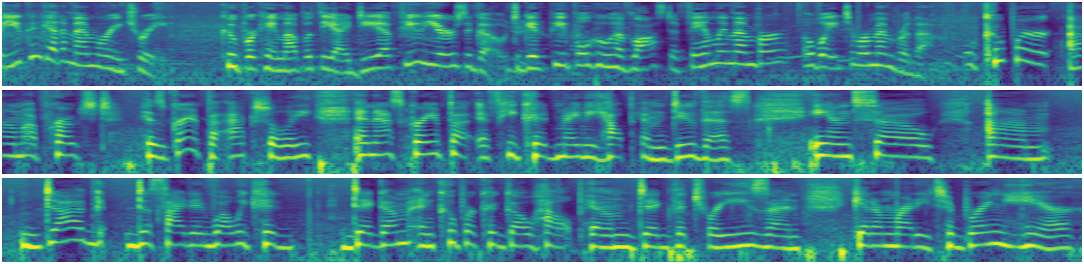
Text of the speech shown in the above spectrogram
but you can get a memory tree. Cooper came up with the idea a few years ago to give people who have lost a family member a way to remember them. Cooper um, approached his grandpa actually and asked grandpa if he could maybe help him do this. And so um, Doug decided, well, we could dig them and Cooper could go help him dig the trees and get them ready to bring here.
